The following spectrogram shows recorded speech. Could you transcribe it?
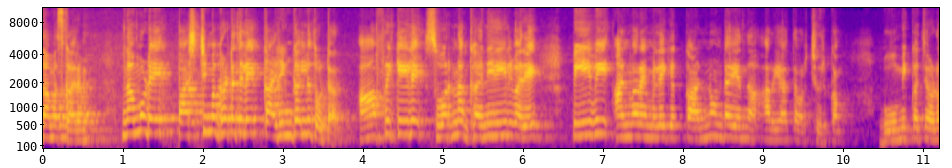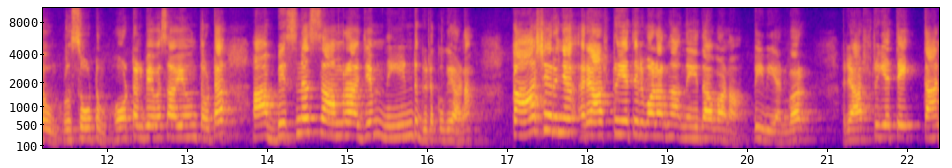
നമസ്കാരം. നമ്മുടെ പശ്ചിമഘട്ടത്തിലെ കരിങ്കല്ല് തൊട്ട് ആഫ്രിക്കയിലെ സ്വർണ ഖനിയിൽ വരെ P V Anvar M L എക്ക് കണ്ണുണ്ട് എന്ന് അറിയാത്തവർ ചുരുക്കം. ഭൂമിക്കച്ചവടവും റിസോർട്ടും ഹോട്ടൽ വ്യവസായവും തൊട്ട് ആ ബിസിനസ് സാമ്രാജ്യം നീണ്ടു കിടക്കുകയാണ് കാശെറിഞ്ഞ് രാഷ്ട്രീയത്തിൽ വളർന്ന നേതാവാണ് പി വി അൻവർ. രാഷ്ട്രീയത്തെ താൻ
